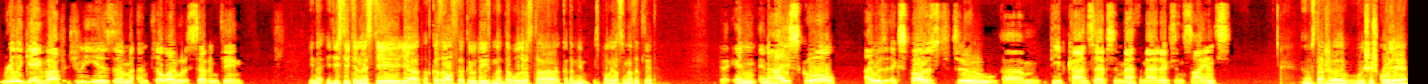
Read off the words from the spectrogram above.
really gave up Judaism until I was 17. И, на, и в действительности я отказался от иудаизма до возраста, когда мне исполнилось 17 лет. In, in high school, I was exposed to um, deep concepts in mathematics and science. В старшей высшей школе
